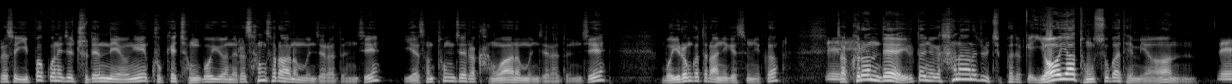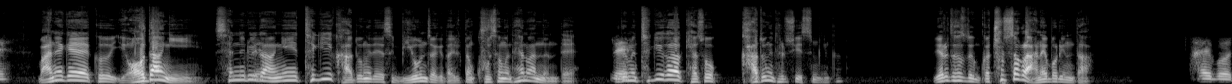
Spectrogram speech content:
그래서 입법권의 이제 주된 내용이 국회 정보위원회를 상설화하는 문제라든지 예선 통제를 강화하는 문제라든지 뭐 이런 것들 아니겠습니까? 네. 자, 그런데 일단 여기 하나하나 좀 짚어드릴게요. 여야 동수가 되면 네. 만약에 그 여당이 새누리당이 특위 가동에 대해서 미온적이다. 일단 구성은 해놨는데 네. 그러면 특위가 계속 가동이 될 수 있습니까? 예를 들어서 그러니까 출석을 안 해버린다. 아이 뭐 이-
